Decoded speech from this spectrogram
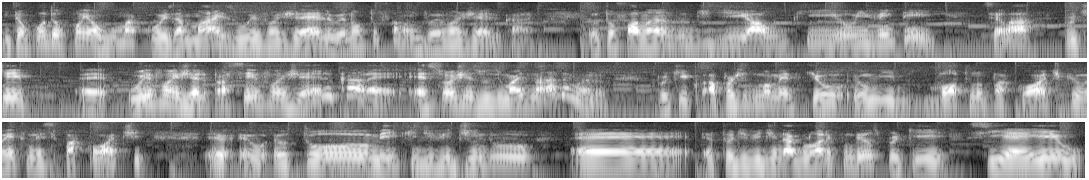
Então quando eu ponho alguma coisa mais o evangelho, eu não tô falando do evangelho, cara. Eu tô falando de, de algo que eu inventei, sei lá, porque é, o evangelho, para ser evangelho, cara, é, é, só Jesus e mais nada, mano. Porque a partir do momento que eu, eu me boto no pacote, que eu entro nesse pacote, eu, eu, eu tô meio que dividindo. É, eu tô dividindo a glória com Deus, porque se é eu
